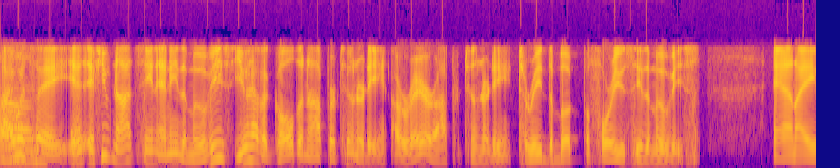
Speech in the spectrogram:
I would Um, say if you've not seen any of the movies, you have a golden opportunity, a rare opportunity to read the book before you see the movies. And I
